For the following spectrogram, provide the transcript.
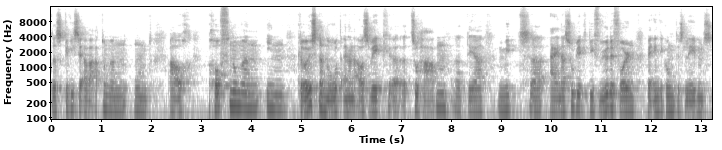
dass gewisse Erwartungen und auch Hoffnungen in größter Not einen Ausweg äh, zu haben, äh, der mit äh, einer subjektiv würdevollen Beendigung des Lebens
